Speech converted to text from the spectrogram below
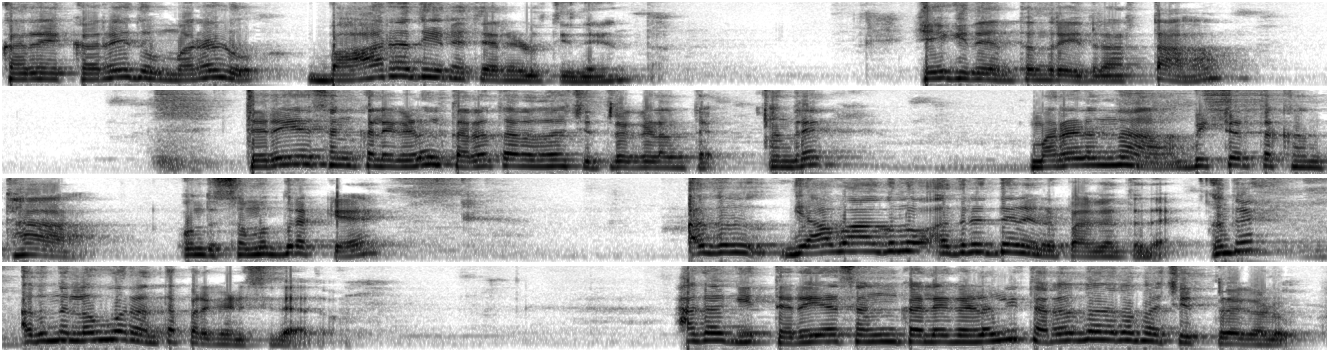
ಕರೆ ಕರೆದು ಮರಳು ಬಾರದಿರೆ ತೆರಳುತ್ತಿದೆ ಅಂತ. ಹೇಗಿದೆ ಅಂತಂದ್ರೆ ಇದರ ಅರ್ಥ ತೆರೆಯ ಸಂಕಲೆಗಳಲ್ಲಿ ತರತರದ ಚಿತ್ರಗಳಂತೆ. ಅಂದ್ರೆ ಮರಳನ್ನ ಬಿಟ್ಟಿರ್ತಕ್ಕಂಥ ಒಂದು ಸಮುದ್ರಕ್ಕೆ ಅದು ಯಾವಾಗಲೂ ಅದರದ್ದೇ ನೆನಪಾಗುತ್ತದೆ. ಅಂದ್ರೆ ಅದನ್ನ ಲವ್ವರ್ ಅಂತ ಪರಿಗಣಿಸಿದೆ ಅದು. ಹಾಗಾಗಿ ತೆರೆಯ ಸಂಕಲೆಗಳಲ್ಲಿ ತರತರದ ಚಿತ್ರಗಳು,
